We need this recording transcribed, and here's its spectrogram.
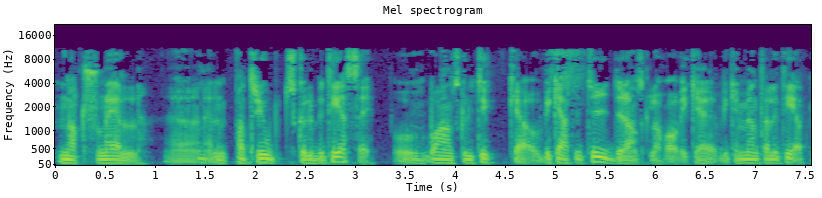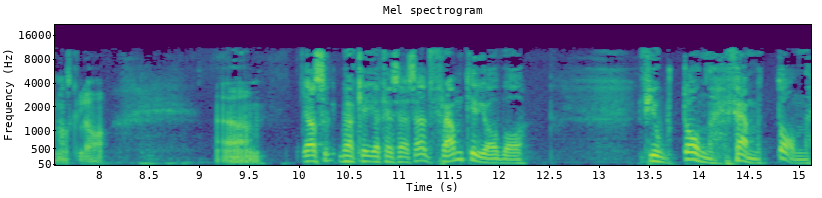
nationell, eh, en patriot skulle bete sig. Och vad han skulle tycka och vilka attityder han skulle ha, vilka, vilken mentalitet man skulle ha. Um, Alltså, man kan, jag kan säga så här att fram till jag var 14, 15 eh,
